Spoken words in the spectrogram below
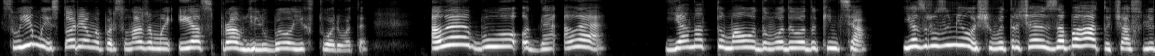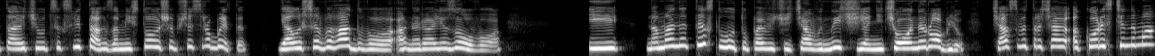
своїми історіями, персонажами, і я справді любила їх створювати. Але було одне але я надто мало доводила до кінця. Я зрозуміла, що витрачаю забагато часу літаючи у цих світах, замість того, щоб щось робити. Я лише вигадувала, а не реалізовувала. І на мене тиснуло тупе відчуття вини, що я нічого не роблю. Час витрачаю, а користі нема.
